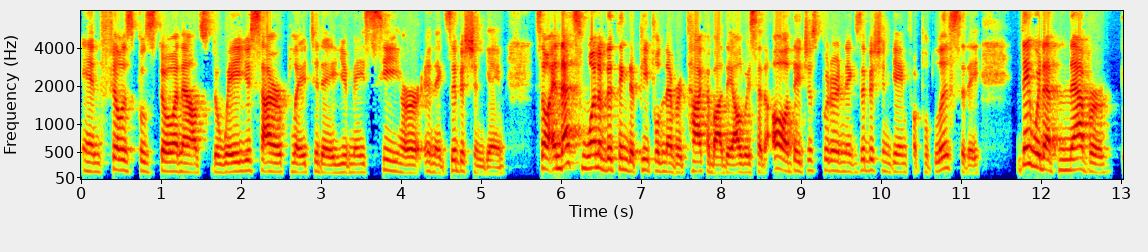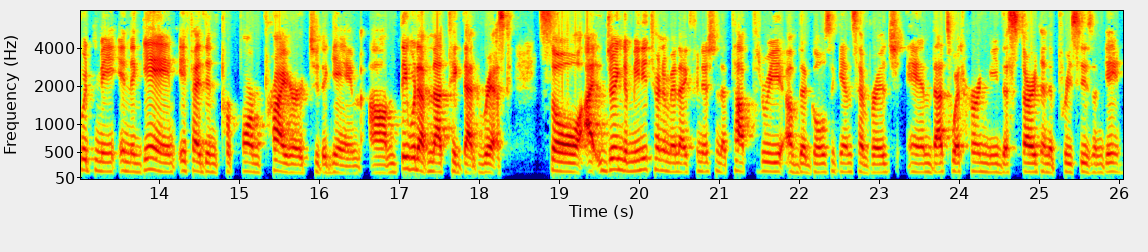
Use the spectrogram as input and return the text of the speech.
and Phil Esposito announced the way you saw her play today, you may see her in exhibition game. So, and that's one of the things that people never talk about. They always said, oh, they just put her in exhibition game for publicity. They would have never put me in the game if I didn't perform prior to the game. Um, they would have not take that risk. So I, during the mini tournament, I finished in the top three of the goals against average, and that's what earned me the start in the preseason game.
